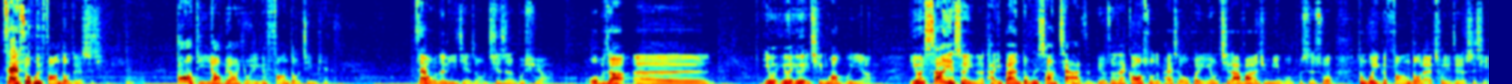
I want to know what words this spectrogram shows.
再说回防抖这个事情，到底要不要有一个防抖镜片？在我的理解中，其实不需要。我不知道，呃，因为因为因为情况不一样，因为商业摄影呢，它一般都会上架子，比如说在高速的拍摄，我会用其他方案去弥补，不是说通过一个防抖来处理这个事情。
